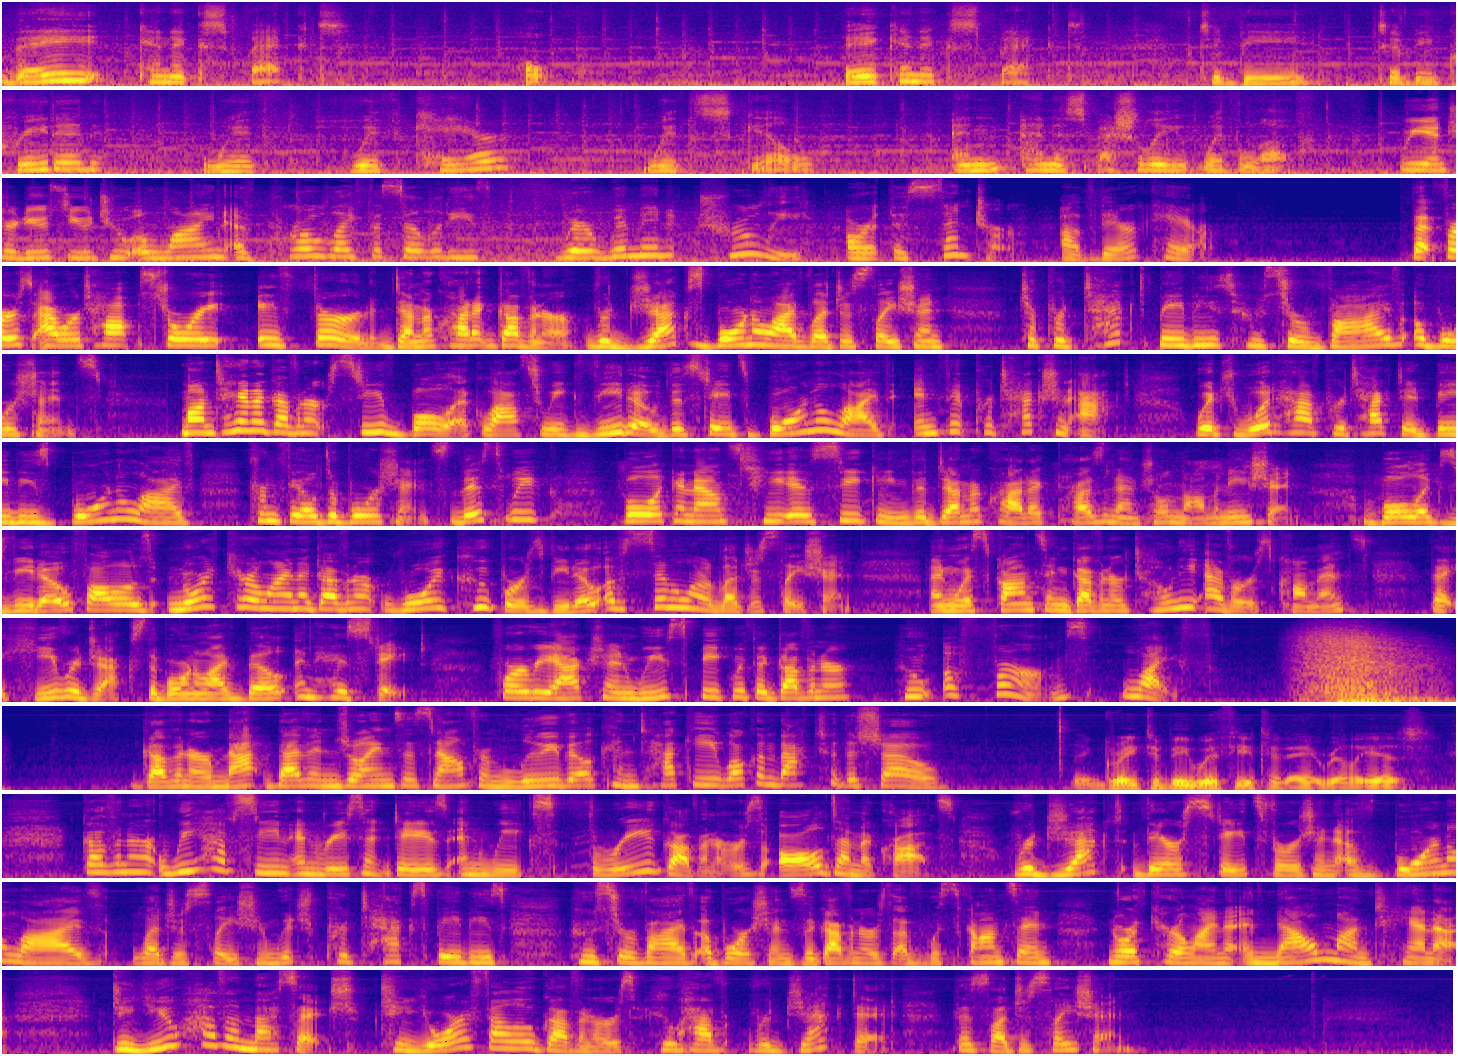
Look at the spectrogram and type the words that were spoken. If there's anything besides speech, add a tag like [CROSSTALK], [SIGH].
They can expect hope. They can expect to be to be greeted with with care, with skill, and, and especially with love. We introduce you to a line of pro life facilities where women truly are at the center of their care. But first, our top story a third Democratic governor rejects Born Alive legislation to protect babies who survive abortions. Montana Governor Steve Bullock last week vetoed the state's Born Alive Infant Protection Act, which would have protected babies born alive from failed abortions. This week, Bullock announced he is seeking the Democratic presidential nomination. Bullock's veto follows North Carolina Governor Roy Cooper's veto of similar legislation, and Wisconsin Governor Tony Evers comments that he rejects the Born Alive bill in his state. For a reaction, we speak with a governor who affirms life. Governor Matt Bevin joins us now from Louisville, Kentucky. Welcome back to the show. Great to be with you today. It really is. Governor, we have seen in recent days and weeks three governors, all Democrats, reject their state's version of Born Alive legislation, which protects babies who survive abortions. The governors of Wisconsin, North Carolina, and now Montana. Do you have a message to your fellow governors who have rejected this legislation?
